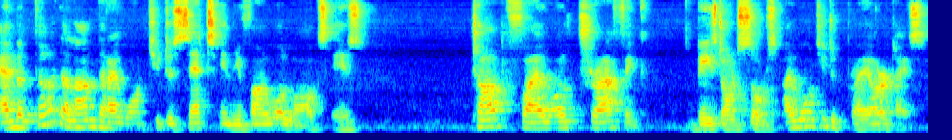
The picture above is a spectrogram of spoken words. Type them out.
And the third alarm that I want you to set in your firewall logs is top firewall traffic based on source. I want you to prioritize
